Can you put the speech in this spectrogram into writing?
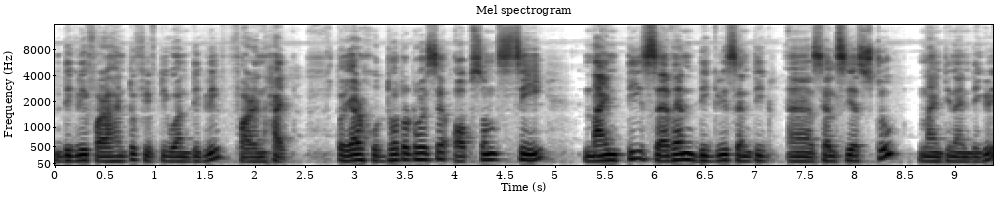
degree Fahrenheit to fifty one degree Fahrenheit তো ইয়াৰ শুদ্ধ উত্তৰটো হৈছে option C ninety seven degree centigrade Celsius to ninety nine degree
